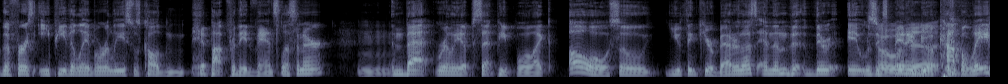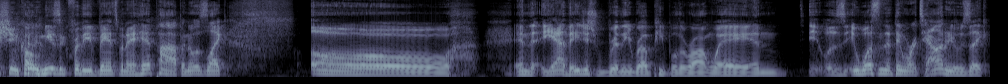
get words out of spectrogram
the first ep the label released was called hip hop for the advanced listener. Mhm. and that really upset people like oh so you think you're better than us? And then the, there it was So expanded into a compilation called music for the advancement of hip hop. And it was like oh. And the, yeah they just really rubbed people the wrong way. And it was it wasn't that they weren't talented. It was like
